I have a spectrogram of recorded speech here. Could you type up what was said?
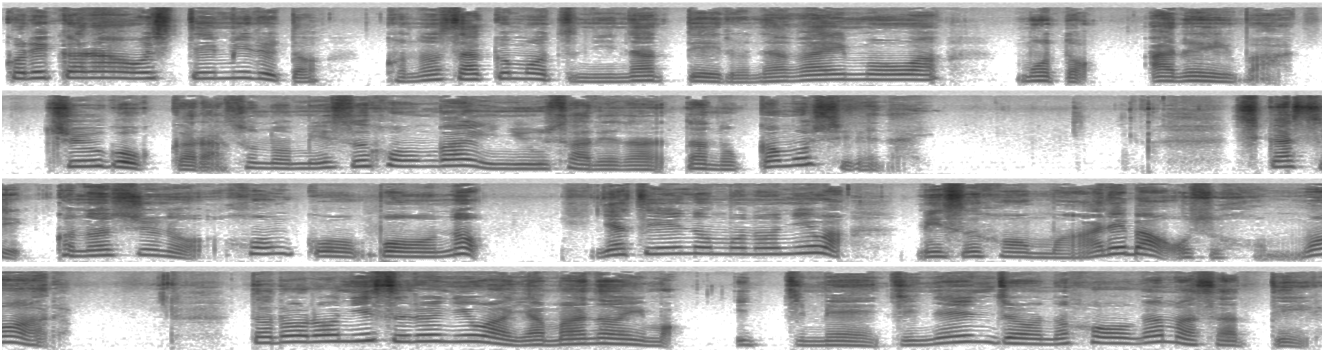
これから押してみると、この作物になっている長芋は元、あるいは中国からそのメス本が輸入されたのかもしれない。しかし、この種の本工房の野生のものにはメス本もあればオス本もある。とろろにするには山の芋、一名自燃状の方が勝っている。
